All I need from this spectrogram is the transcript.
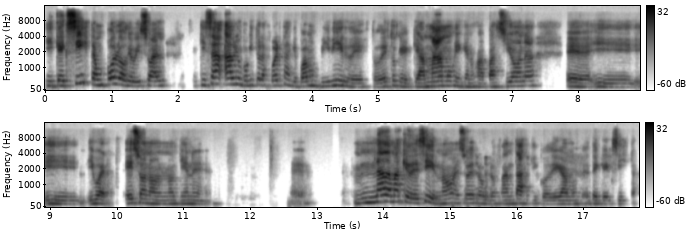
y que exista un polo audiovisual quizá abre un poquito las puertas a que podamos vivir de esto, de esto que, amamos y que nos apasiona. Eh, y, bueno, eso no, no tiene eh, nada más que decir, ¿no? Eso es lo, lo fantástico, digamos, de que exista.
